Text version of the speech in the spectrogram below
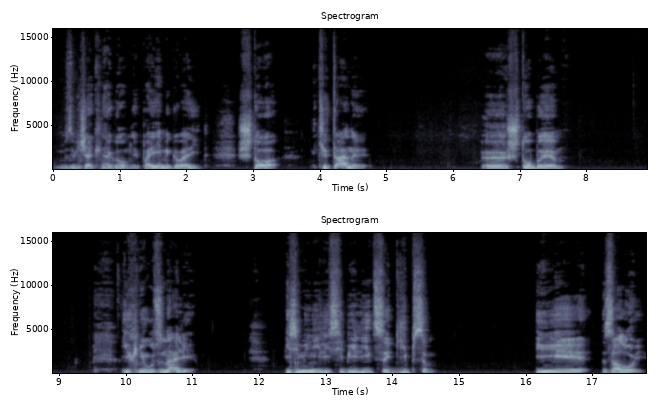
замечательной огромной поэме говорит, что титаны, э, чтобы их не узнали, изменили себе лица гипсом и золой.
